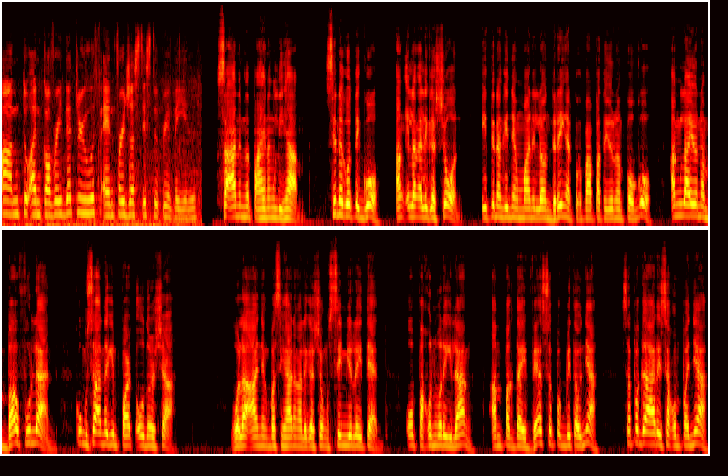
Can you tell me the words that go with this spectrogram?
um, to uncover the truth and for justice to prevail. Sa anim na pahinang liham, sinagot ni Guo ang ilang aligasyon. Itinanggi niyang money laundering at pagpapatayo ng Pogo ang layo ng Baofu Land kung saan naging part owner siya. Walaan niyang basihan ang aligasyong simulated o pakunwari lang ang pagdivest o pagbitaw niya sa pag-aari sa kumpanya.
